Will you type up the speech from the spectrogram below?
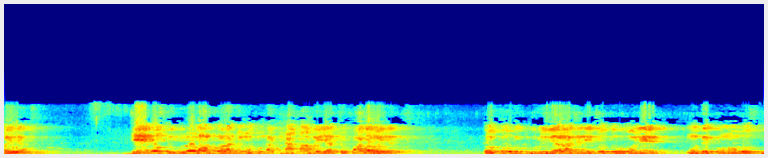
হয়ে যাচ্ছ, যে বস্তুগুলো লাভ করার জন্য তোমরা খ্যাপা হয়ে যাচ্ছ, পাগল হয়ে যাচ্ছ, তত্ত্ববিদ পুরুষ যারা আছেন এই চোদ্দ ভুবনের মধ্যে কোনো বস্তু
